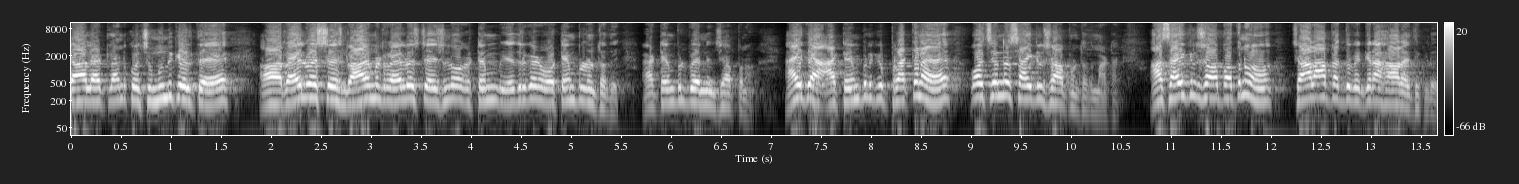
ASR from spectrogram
గాలి ఎట్లా అని కొంచెం ముందుకు వెళ్తే ఆ రైల్వే స్టేషన్ రాజమండ్రి రైల్వే స్టేషన్లో ఒక టెంపుల్ ఎదురుగా ఒక టెంపుల్ ఉంటుంది. ఆ టెంపుల్ పేరు నేను చెప్పను. అయితే ఆ టెంపుల్కి ప్రక్కన ఒక చిన్న సైకిల్ షాప్ ఉంటుంది అనమాట ఆ సైకిల్ షాప్ అతను చాలా పెద్ద విగ్రహారాధికుడు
